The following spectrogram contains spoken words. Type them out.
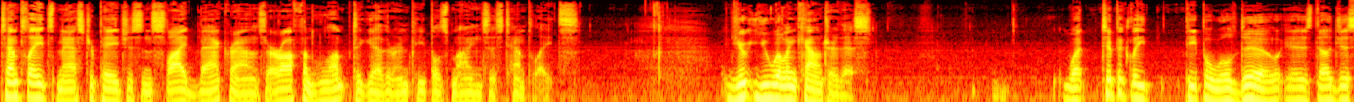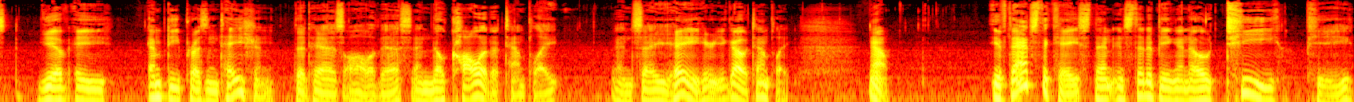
templates, master pages, and slide backgrounds are often lumped together in people's minds as templates. You, you will encounter this. What typically people will do is they'll just give a empty presentation that has all of this and they'll call it a template and say, hey, here you go, template. Now, if that's the case, then instead of being an OTP,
